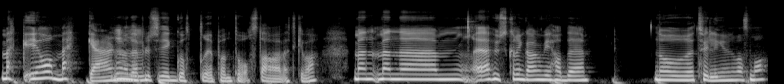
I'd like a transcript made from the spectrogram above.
Mac, ja, Mækkern. og Det er plutselig godteri på en torsdag. vet ikke hva. Men, men eh, jeg husker en gang vi hadde Når tvillingene var små.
